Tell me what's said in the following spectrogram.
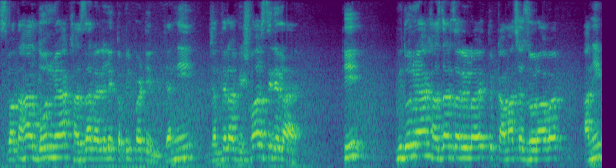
स्वतः दोन वेळा खासदार राहिलेले कपिल पाटील यांनी जनतेला विश्वास दिलेला आहे की मी दोन वेळा खासदार झालेलो आहे तो कामाच्या जोरावर आणि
